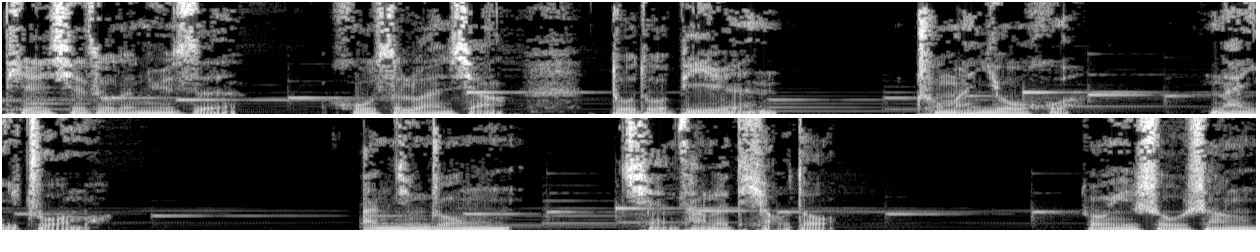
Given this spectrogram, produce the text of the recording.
天蝎座的女子胡思乱想，咄咄逼人，充满诱惑，难以琢磨。安静中潜藏着挑逗，容易受伤，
